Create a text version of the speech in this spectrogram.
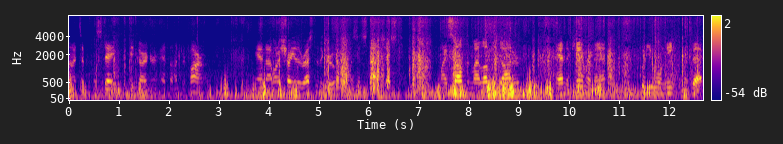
on a typical stay in Gardner at the Hunter Farm. And I want to show you the rest of the group because it's not just myself and my lovely daughter and the cameraman, who you will meet in a bit.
